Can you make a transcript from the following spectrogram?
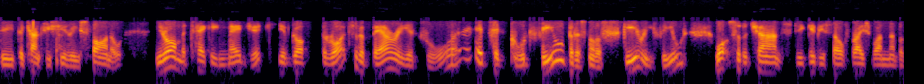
the the Country Series final. You're on Mataki Magic. You've got the right sort of barrier draw. It's a good field, but it's not a scary field. What sort of chance do you give yourself race one, number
